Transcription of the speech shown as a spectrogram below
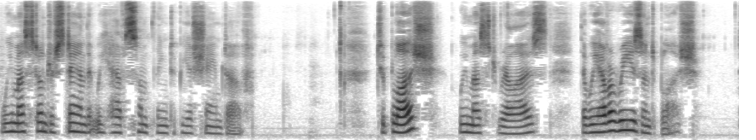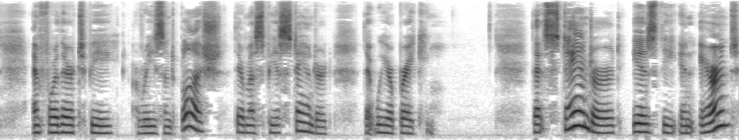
we must understand that we have something to be ashamed of. To blush, we must realize that we have a reason to blush. And for there to be a reason to blush, there must be a standard that we are breaking. That standard is the inerrant,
